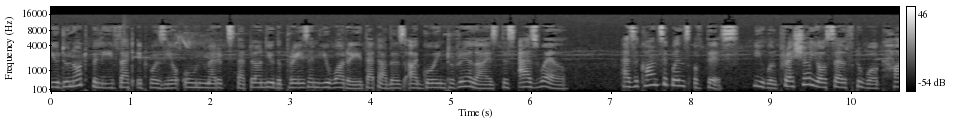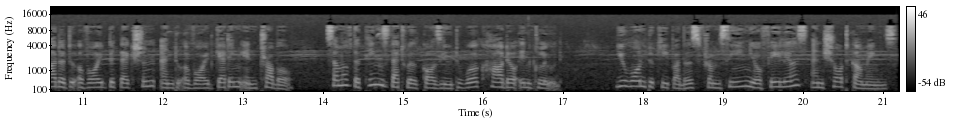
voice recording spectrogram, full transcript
you do not believe that it was your own merits that earned you the praise and you worry that others are going to realize this as well. As a consequence of this, you will pressure yourself to work harder to avoid detection and to avoid getting in trouble. Some of the things that will cause you to work harder include you want to keep others from seeing your failures and shortcomings.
